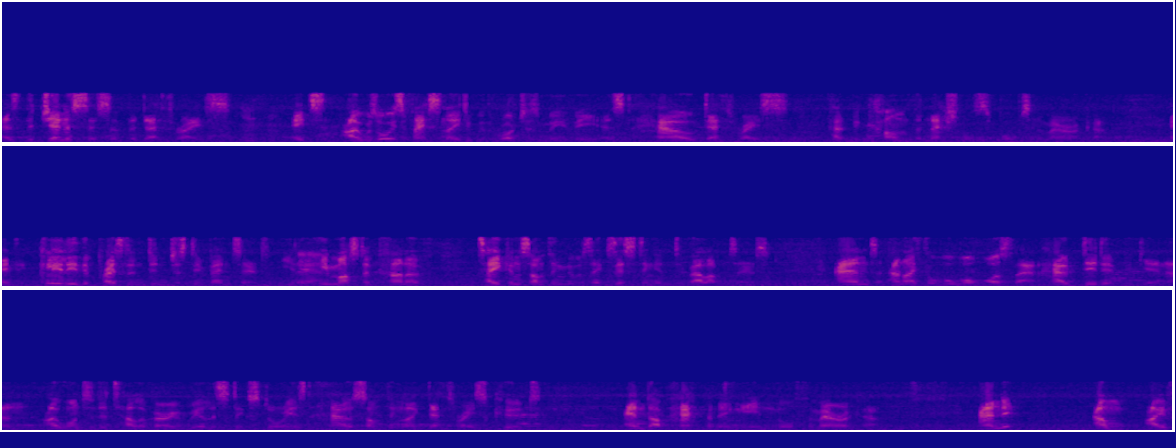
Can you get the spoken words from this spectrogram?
as the genesis of the Death Race. Mhm. It's, I was always fascinated with Roger's movie as to how Death Race had become the national sport in America. And clearly the president didn't just invent it. You know, Yeah. He must have kind of taken something that was existing and developed it. And, and I thought, well, what was that? How did it begin? And I wanted to tell a very realistic story as to how something like Death Race could end up happening in North America. And it, and I've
